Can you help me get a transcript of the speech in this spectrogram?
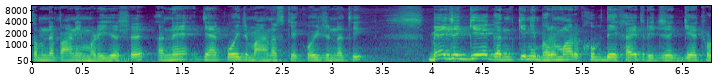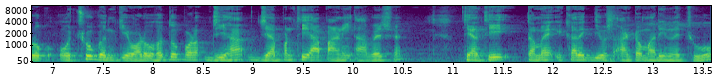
તમને પાણી મળી જશે અને ત્યાં કોઈ જ માણસ કે કોઈ જ નથી. બે જગ્યાએ ગંદકીની ભરમાર ખૂબ દેખાય, ત્રીજી જગ્યાએ થોડુંક ઓછું ગંદકીવાળું હતું, પણ જી હા, જ્યાં પણથી આ પાણી આવે છે, ત્યાંથી તમે એકાદ એક દિવસ આંટો મારીને જુઓ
